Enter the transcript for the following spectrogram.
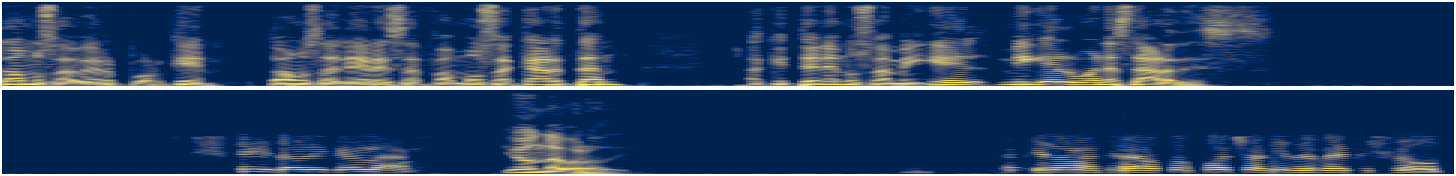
vamos a ver por qué. Vamos a leer esa famosa carta. Aquí tenemos a Miguel. Miguel, buenas tardes. Hey, David, ¿qué onda? ¿Qué onda, Brody? Aquí nomás era otro pocho aquí de Bakersfield.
